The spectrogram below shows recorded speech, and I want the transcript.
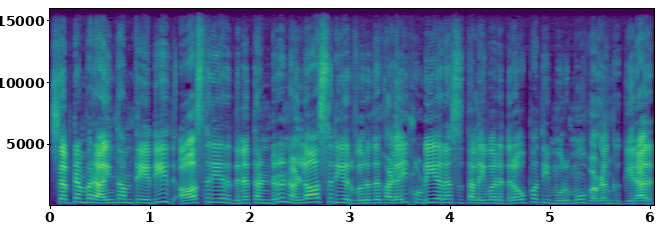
செப்டம்பர் ஐந்தாம் தேதி ஆசிரியர் தினத்தன்று நல்லாசிரியர் விருதுகளை குடியரசுத் தலைவர் திரௌபதி முர்மு வழங்குகிறார்.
